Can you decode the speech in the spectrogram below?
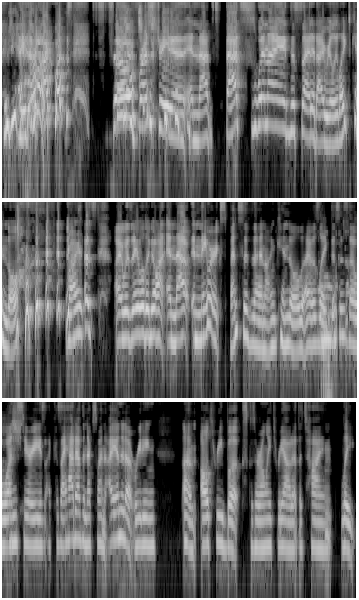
Did you hate that? I was so frustrated, and that's that's when I decided I really liked Kindle. right because i was able to go on and that and they were expensive then on kindle but i was like oh this is gosh. the one series because i had to have the next one i ended up reading um, all three books because there were only three out at the time like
